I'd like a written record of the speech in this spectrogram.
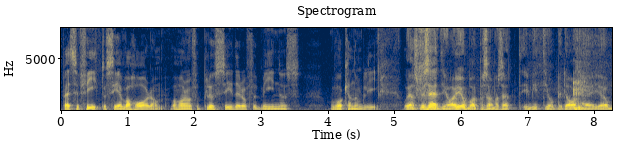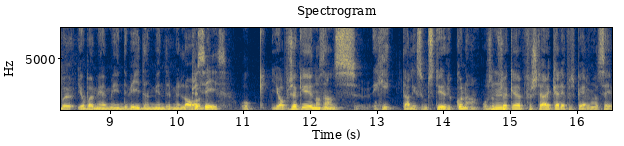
specifikt och se vad har de? Vad har de för plussidor och för minus? Och vad kan de bli? Och jag skulle säga att jag jobbar på samma sätt i mitt jobb idag. Jag jobbar, jobbar mer med individen, mindre med lag. Precis. Och jag försöker ju någonstans hitta liksom styrkorna. Och så mm. försöker jag förstärka det för spelarna. Se,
